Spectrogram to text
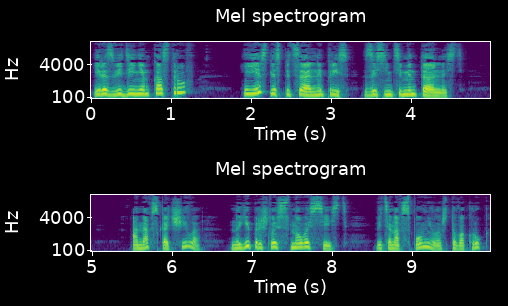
и разведением костров? Есть ли специальный приз за сентиментальность? Она вскочила, но ей пришлось снова сесть, ведь она вспомнила, что вокруг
